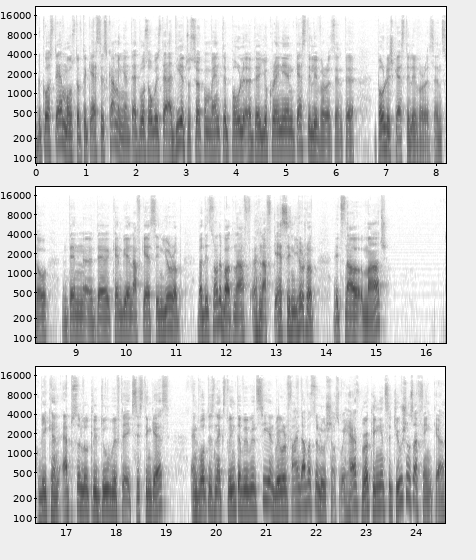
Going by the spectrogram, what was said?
because there most of the gas is coming, and that was always the idea to circumvent the, Pol- the Ukrainian gas deliverers and the Polish gas deliverers, and so then uh, there can be enough gas in Europe. But it's not about enough enough gas in Europe. It's now March. We can absolutely do with the existing gas. And what is next winter, we will see, and we will find other solutions. We have working institutions, I think, yeah.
